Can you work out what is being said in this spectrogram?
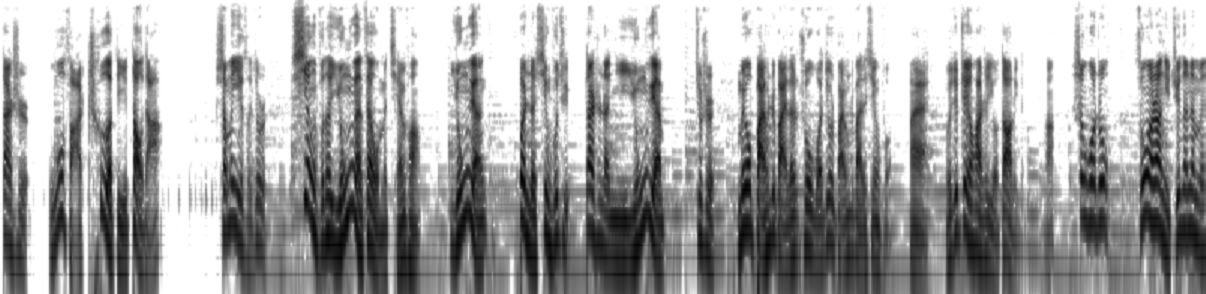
但是无法彻底到达。”什么意思？就是幸福它永远在我们前方，永远奔着幸福去，但是呢，你永远。就是没有百分之百的说，我就是百分之百的幸福。哎，我觉得这句话是有道理的啊。生活中总有让你觉得那么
